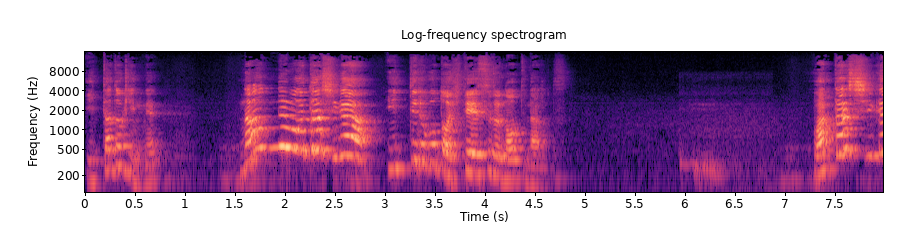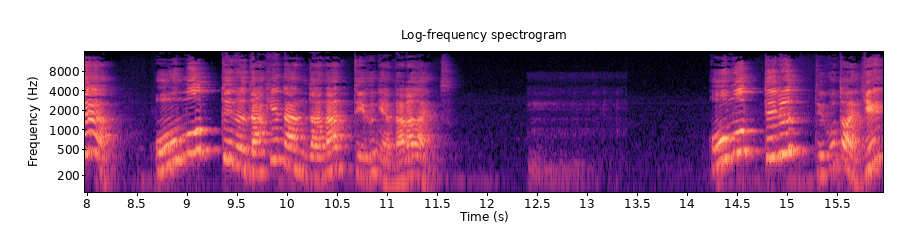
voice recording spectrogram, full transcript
言った時にねなんで私が言ってることを否定するのってなるんです。私が思ってるだけなんだなっていうふうにはならないんです。思ってるっていうことは現実に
